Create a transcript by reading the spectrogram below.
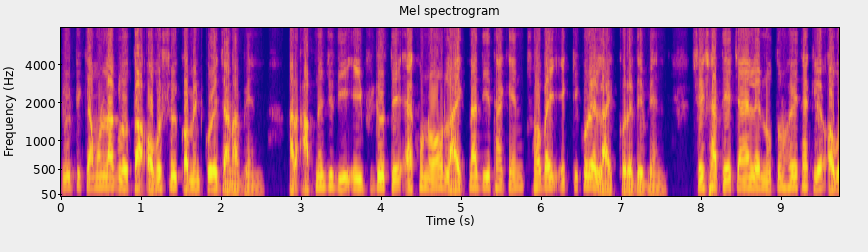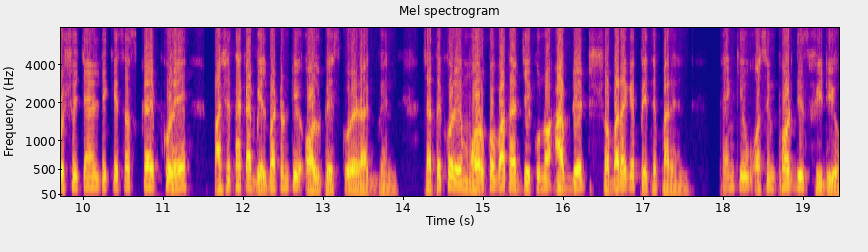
ভিডিওটি কেমন লাগল তা অবশ্যই কমেন্ট করে জানাবেন। আর আপনি যদি এই ভিডিওতে এখনও লাইক না দিয়ে থাকেন, সবাই একটি করে লাইক করে দেবেন। সেই সাথে চ্যানেলে নতুন হয়ে থাকলে অবশ্যই চ্যানেলটিকে সাবস্ক্রাইব করে পাশে থাকা বেল বাটনটি অল প্রেস করে রাখবেন, যাতে করে মরকো বাতার যে কোনো আপডেট সবার আগে পেতে পারেন। Thank you watching for this video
